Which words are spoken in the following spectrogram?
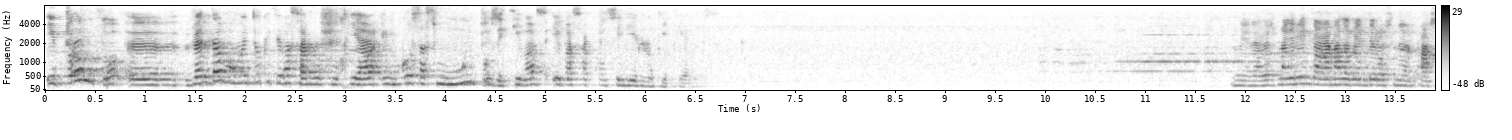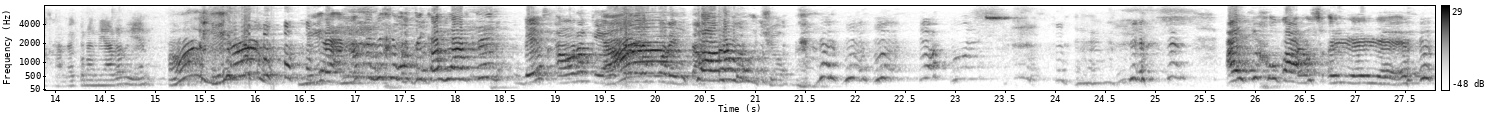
y pronto eh, vendrá un momento que te vas a refugiar en cosas muy positivas y vas a conseguir lo que quieres. Mira, ves, Mayelin que ha ganado 20 euros en el rasca. La economía va bien. ¡Ah, mira! Mira, no te dejemos de callarte. ¿Ves? Ahora que ¡Ah! hace Que 40. habla mucho. Hay que jugar el, el-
